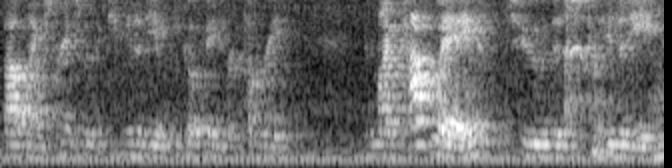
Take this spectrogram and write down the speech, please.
about my experience with the community of Eco-Faith Recovery. And my pathway to this community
